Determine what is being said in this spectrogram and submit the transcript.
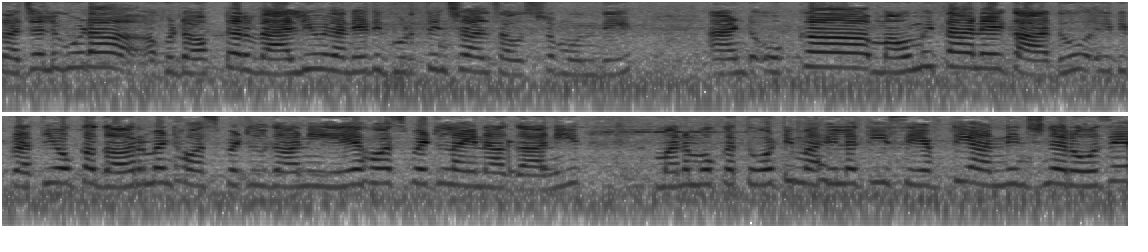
ప్రజలు కూడా ఒక డాక్టర్ వాల్యూ అనేది గుర్తించాల్సిన అవసరం ఉంది. అండ్ ఒక్క మౌమిత అనే కాదు ఇది ప్రతి ఒక్క గవర్నమెంట్ హాస్పిటల్ కానీ ఏ హాస్పిటల్ అయినా కానీ మనం ఒక తోటి మహిళకి సేఫ్టీ అందించిన రోజే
